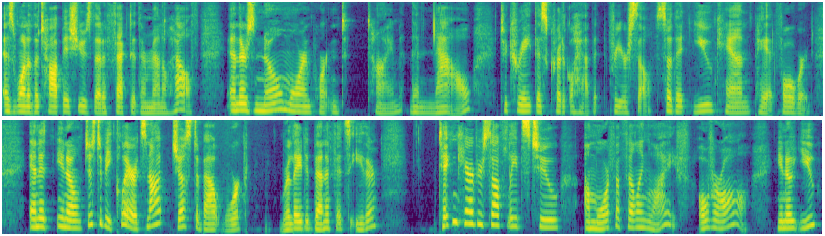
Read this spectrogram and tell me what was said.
as one of the top issues that affected their mental health. And there's no more important time than now to create this critical habit for yourself so that you can pay it forward. And it, you know, just to be clear, it's not just about work related benefits either. Taking care of yourself leads to a more fulfilling life overall. You know, you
